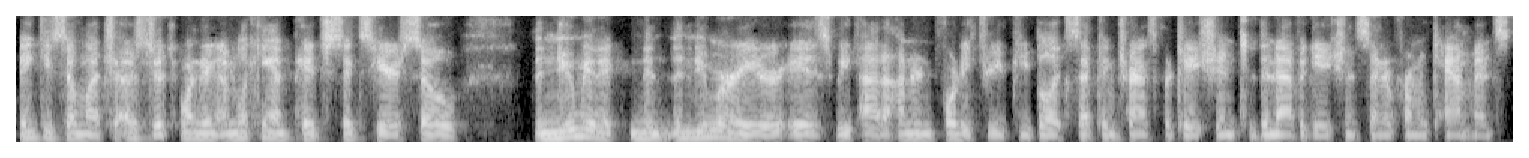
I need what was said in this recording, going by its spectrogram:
Thank you so much. I was just wondering, I'm looking at page six here. So the numerator, the numerator is we've had 143 people accepting transportation to the navigation center from encampments.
